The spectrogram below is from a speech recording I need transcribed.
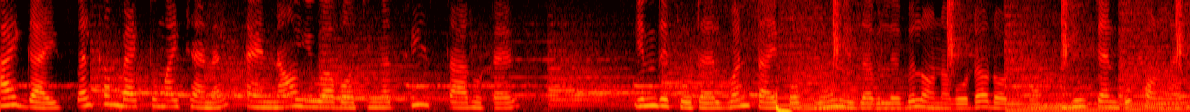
Hi guys, welcome back to my channel and now you are watching a 3 star hotel. In this hotel, one type of room is available on agoda.com. You can book online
